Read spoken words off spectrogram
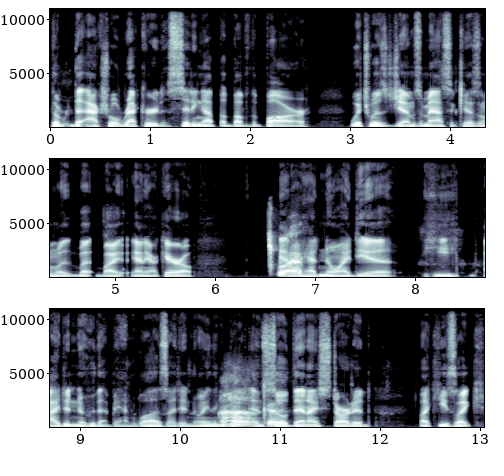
the the actual record sitting up above the bar which was gems of masochism with, by, by antioch arrow. And i had no idea he i didn't know who that band was. I didn't know anything about Ah, it. And okay. so then i started like he's like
